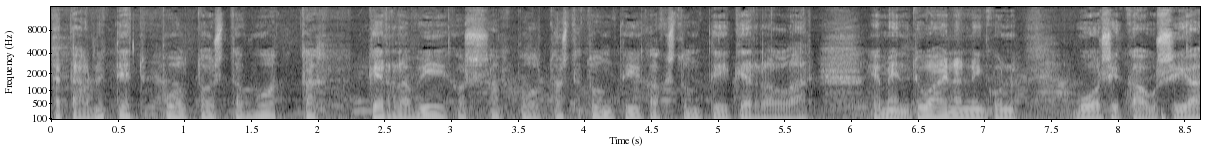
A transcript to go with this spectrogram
tätä on nyt tehty puolitoista vuotta kerran viikossa, puolitoista tuntia, kaksi tuntia kerrallaan. Ja menty aina niin kuin vuosikausia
